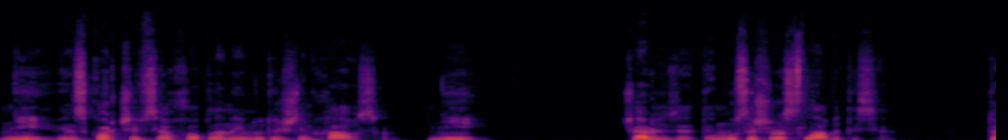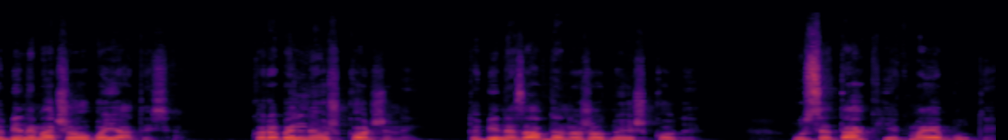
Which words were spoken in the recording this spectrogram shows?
Ні, він скорчився, охоплений внутрішнім хаосом. Ні. Чарльзе, ти мусиш розслабитися. Тобі нема чого боятися. Корабель не ушкоджений, тобі не завдано жодної шкоди. Усе так, як має бути.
